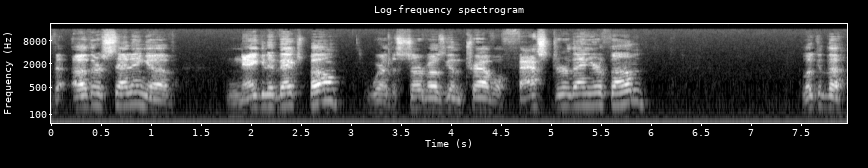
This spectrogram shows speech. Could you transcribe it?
The other setting of negative expo, where the servo is going to travel faster than your thumb, look at the,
